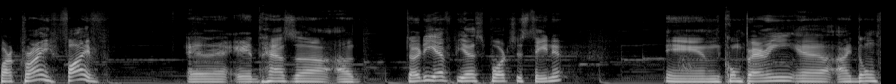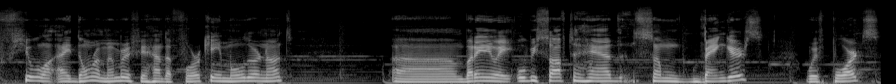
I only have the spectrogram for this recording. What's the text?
Far Cry 5. Uh, it has a, a 30 FPS sports stadium. And comparing, uh, I don't feel I don't remember if it had a 4K mode or not. Um, but anyway, Ubisoft had some bangers with ports.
